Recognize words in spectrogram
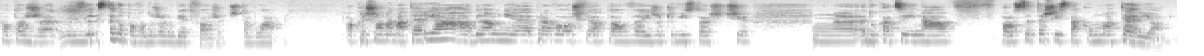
po to, że z, z tego powodu, że lubię tworzyć. To była określona materia, a dla mnie prawo oświatowe i rzeczywistość mm, edukacyjna w Polsce też jest taką materią,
